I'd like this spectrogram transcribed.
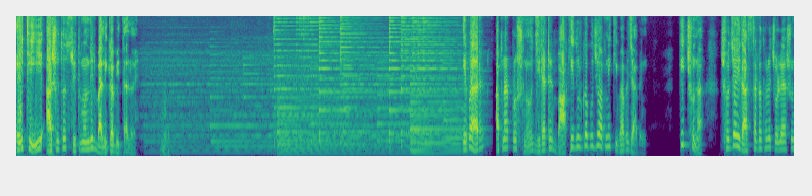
এইটি আশুতোষ স্মৃতিমন্দির বালিকা বিদ্যালয়। এবার আপনার প্রশ্ন, জিরাটের বাকি দুর্গাপুজো আপনি কীভাবে যাবেন? কিচ্ছু না, সোজা এই রাস্তাটা ধরে চলে আসুন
